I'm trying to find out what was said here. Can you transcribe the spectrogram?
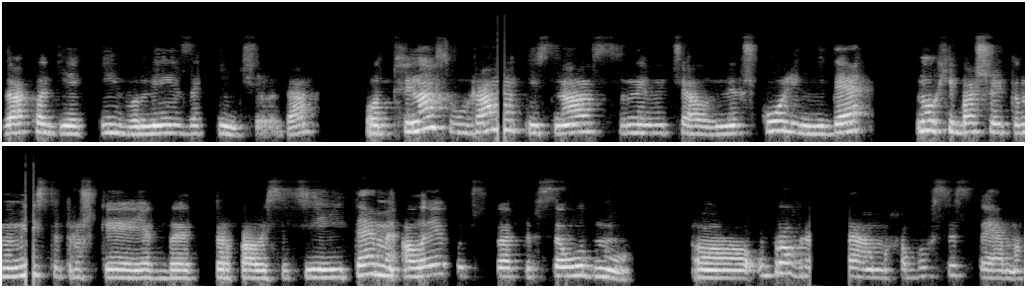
закладі, який вони закінчили. Да? От фінансову грамотність нас не вивчали ні в школі, ніде. Ну, хіба що економісти трошки якби торкалися цієї теми, але я хочу сказати, все одно у програмах або в системах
